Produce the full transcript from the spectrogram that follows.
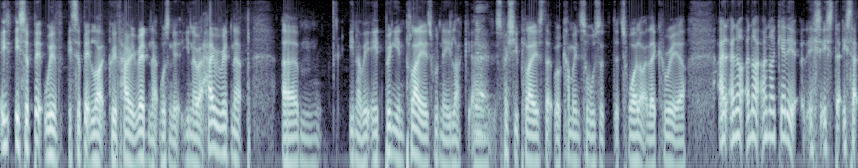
It, it's a bit with it's a bit like with Harry Redknapp, wasn't it? You know, Harry Redknapp, um, you know, he'd bring in players, wouldn't he? Like, uh, Yeah. especially players that were coming towards the, the twilight of their career. And and I, and I, and I get it. It's it's that, it's that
